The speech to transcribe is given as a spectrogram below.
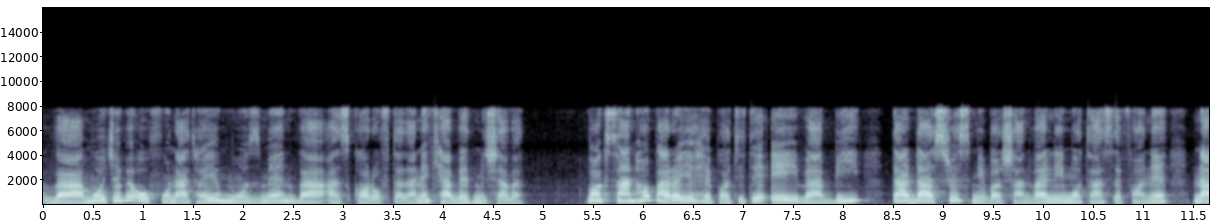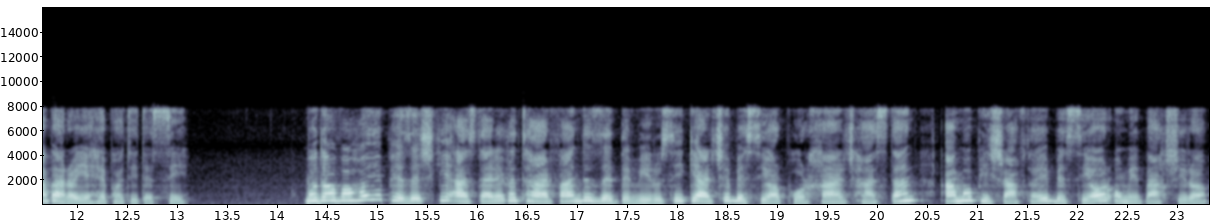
و موجب های مزمن و از کار افتادن کبد می شود. واکسن ها برای هپاتیت A و B در دسترس می باشند ولی متاسفانه نه برای هپاتیت C. مداواهای پزشکی از طریق ترفند ضد ویروسی گرچه بسیار پرخرج هستند اما پیشرفت‌های بسیار امیدبخشی را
